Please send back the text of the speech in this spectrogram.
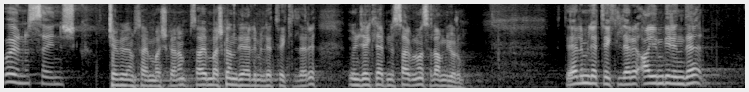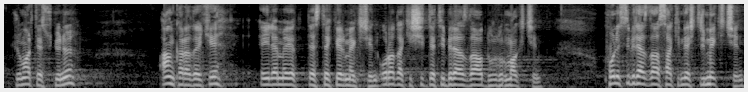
Buyurunuz Sayın Işık. Teşekkür ederim Sayın Başkanım. Sayın Başkanım, değerli milletvekilleri, öncelikle hepinizi saygıyla selamlıyorum. Değerli milletvekilleri, ayın birinde Cumartesi günü Ankara'daki eyleme destek vermek için, oradaki şiddeti biraz daha durdurmak için, polisi biraz daha sakinleştirmek için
